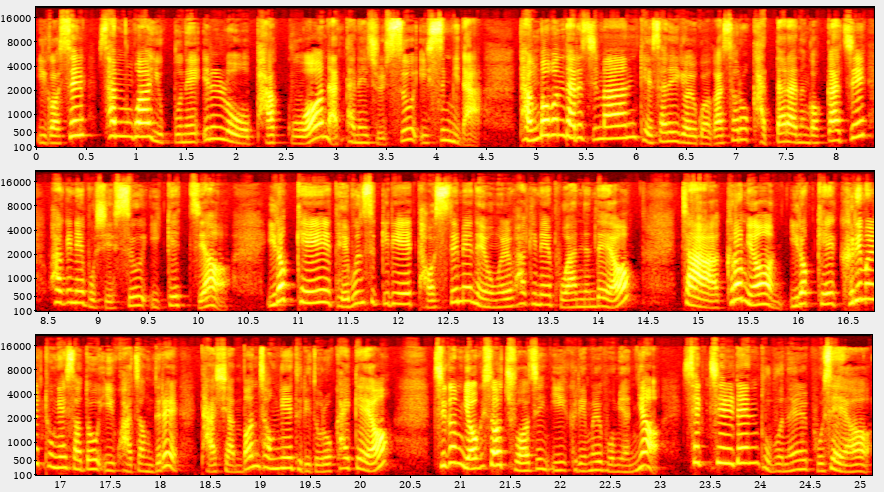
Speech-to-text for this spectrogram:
이것을 3과 6분의 1로 바꾸어 나타내 줄 수 있습니다. 방법은 다르지만 계산의 결과가 서로 같다라는 것까지 확인해 보실 수 있겠지요. 이렇게 대분수끼리의 덧셈의 내용을 확인해 보았는데요. 자, 그러면 이렇게 그림을 통해서도 이 과정들을 다시 한번 정리해 드리도록 할게요. 지금 여기서 주어진 이 그림을 보면요. 색칠된 부분을 보세요.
